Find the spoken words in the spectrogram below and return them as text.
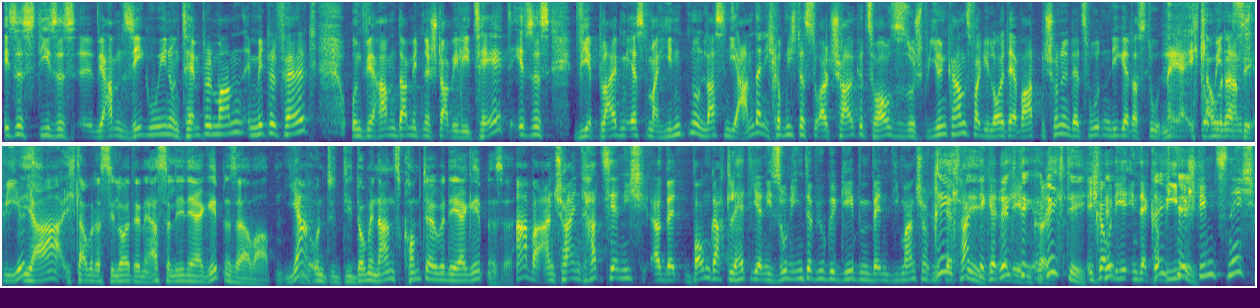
Ist es dieses, äh, wir haben Seguin und Tempelmann im Mittelfeld und wir haben damit eine Stabilität? Ist es, wir bleiben erstmal hinten und lassen die anderen? Ich glaube nicht, dass du als Schalke zu Hause so spielen kannst, weil die Leute erwarten schon in der zweiten Liga, dass du Naja, ich glaube, dass die, spielst. ja, ich glaube, dass die Leute in erster Linie Ergebnisse erwarten. Ja. Und, und die Dominanz kommt ja über die Ergebnisse. Aber anscheinend hat's ja nicht, wenn- Baumgartel hätte ja nicht so ein Interview gegeben, wenn die Mannschaft mit der Richtig, Taktik hätte richtig, leben können. richtig. Ich glaube, die, in der Kabine Richtig. stimmt's nicht.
